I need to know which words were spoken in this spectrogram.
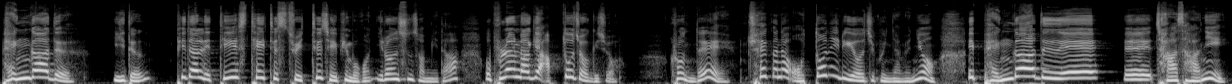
뱅가드 2등, 피델리티, 스테이트 스트리트, JP 모건 이런 순서입니다. 뭐 블랙락이 압도적이죠. 그런데 최근에 어떤 일이 이어지고 있냐면요. 이 뱅가드의 자산이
